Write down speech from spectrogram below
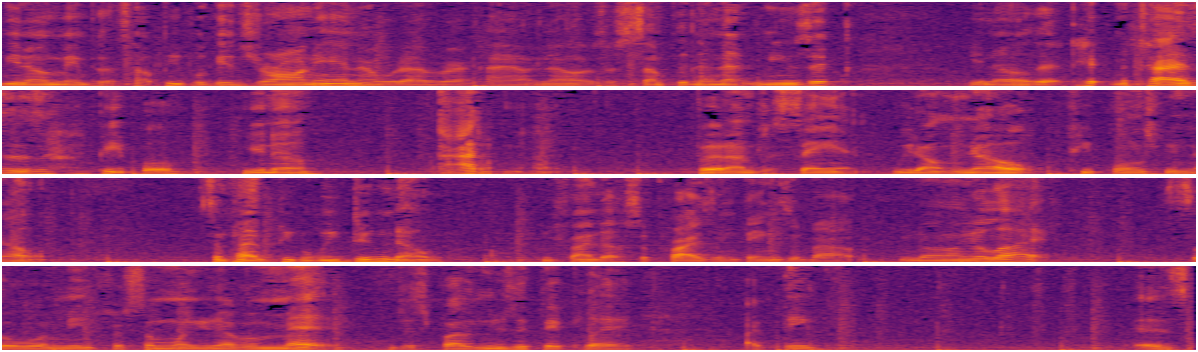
you know maybe that's how people get drawn in or whatever I don't know is there something in that music you know that hypnotizes people you know? I don't know but I'm just saying we don't know people as we know. Sometimes people we do know we find out surprising things about, you know, in your life. So, I mean, for someone you never met, just by the music they play, I think is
